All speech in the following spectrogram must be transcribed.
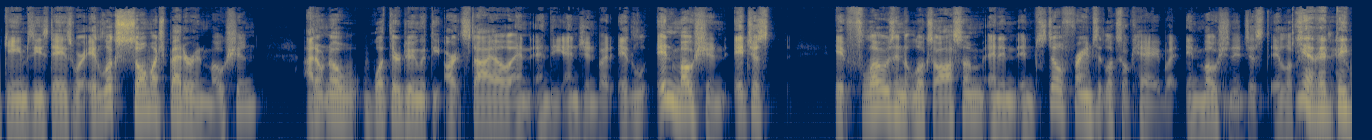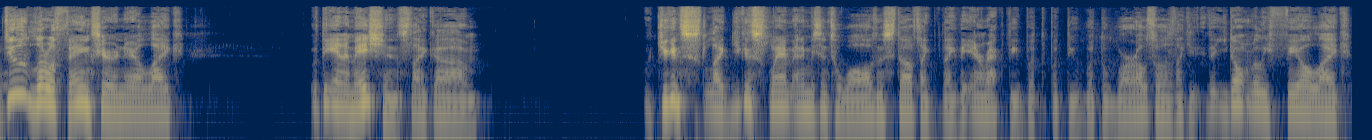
games these days where it looks so much better in motion. I don't know what they're doing with the art style and and the engine, but it in motion it just it flows and it looks awesome, and in, in still frames it looks okay, but in motion it just it looks Yeah, they, they cool. do little things here and there, like with the animations, like um, you can like you can slam enemies into walls and stuff, like like they interact with with the with the world. So it's like you, you don't really feel like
